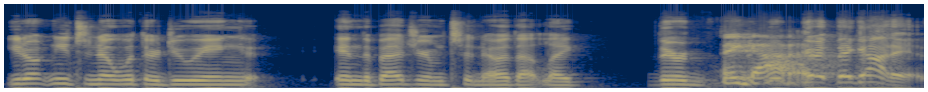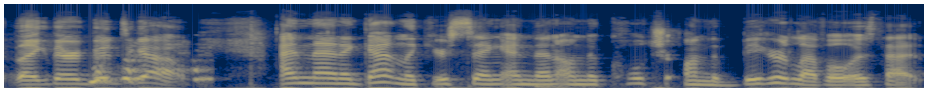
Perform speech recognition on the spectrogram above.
you don't need to know what they're doing in the bedroom to know that like they're they got they're it. Good, they got it. Like they're good to go. and then again, like you're saying, and then on the culture, on the bigger level, is that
